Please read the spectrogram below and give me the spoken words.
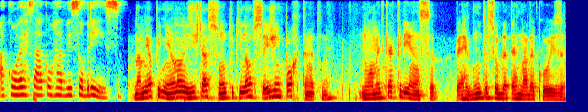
a conversar com o Ravi sobre isso? Na minha opinião, não existe assunto que não seja importante. Né? No momento que a criança pergunta sobre determinada coisa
